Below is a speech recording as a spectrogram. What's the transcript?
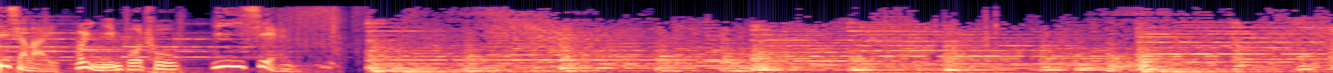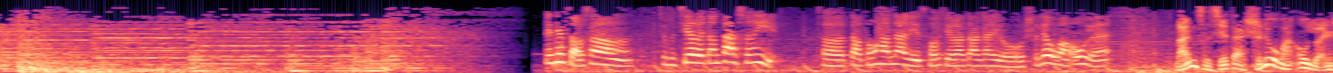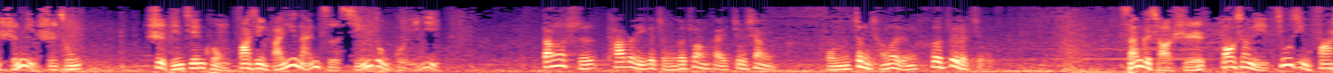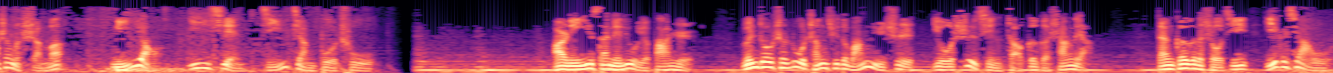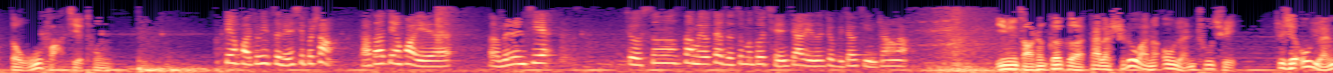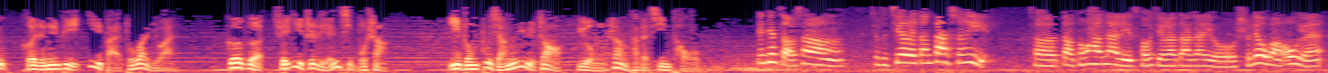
接下来为您播出一线。那天早上就是接了一单大生意，呃，到同行那里筹集了大概有十六万欧元。男子携带十六万欧元神秘失踪，视频监控发现白衣男子行动诡异。当时他的一个整个状态就像我们正常的人喝醉了酒。三个小时，包厢里究竟发生了什么？迷药一线即将播出。二零一三年六月八日。温州市鹿城区的王女士有事情找哥哥商量，但哥哥的手机一个下午都无法接通，电话就一直联系不上，打他电话也呃没人接，就身上面又带着这么多钱，家里人就比较紧张了。因为早上哥哥带了十六万的欧元出去，这些欧元和人民币一百多万元，哥哥却一直联系不上，一种不祥的预兆涌上他的心头。那天早上就是接了一单大生意。呃，到同行那里筹集了大概有十六万欧元。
